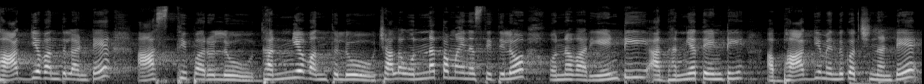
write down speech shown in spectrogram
భాగ్యవంతులు అంటే ఆస్తిపరులు ధన్యవంతులు చాలా ఉన్నతమైన స్థితిలో ఉన్నవారు. ఏంటి? ఆ ధన్యత ఏంటి ఆ భాగ్యం ఎందుకు వచ్చిందంటే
